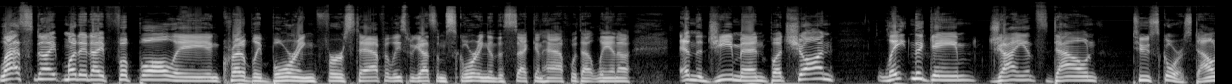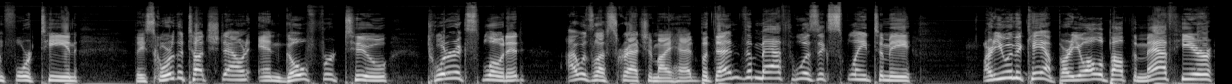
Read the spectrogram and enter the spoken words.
Last night, Monday Night Football, a incredibly boring first half. At least we got some scoring in the second half with Atlanta and the G-men. But Sean, late in the game, Giants down two scores, down 14. They score the touchdown and go for two. Twitter exploded. I was left scratching my head, but then the math was explained to me. Are you in the camp? Are you all about the math here?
